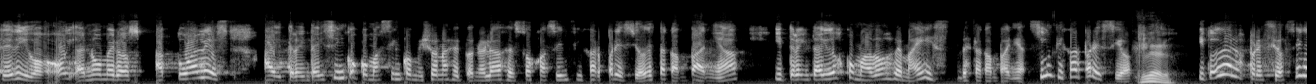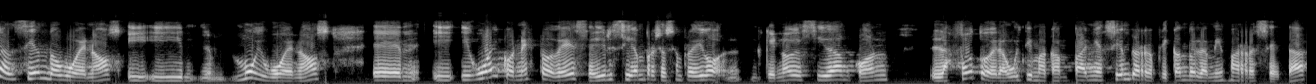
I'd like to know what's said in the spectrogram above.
te digo, hoy a números actuales hay 35,5 millones de toneladas de soja sin fijar precio de esta campaña y 32,2 de maíz de esta campaña sin fijar precio. Claro. Y todavía los precios siguen siendo buenos y, muy buenos. Eh, y igual con esto de seguir siempre, yo siempre digo que no decidan con la foto de la última campaña, siempre replicando la misma receta.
